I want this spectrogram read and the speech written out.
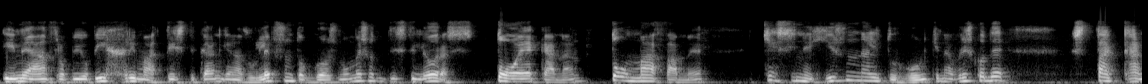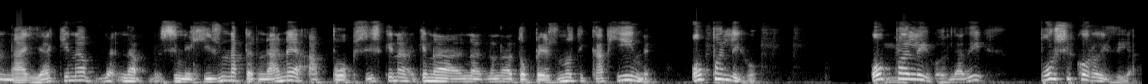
είναι άνθρωποι οι οποίοι χρηματίστηκαν για να δουλέψουν τον κόσμο μέσω της τηλεόρασης. Το έκαναν, το μάθαμε και συνεχίζουν να λειτουργούν και να βρίσκονται στα κανάλια και να, να συνεχίζουν να περνάνε απόψεις και, να, και να, να, να, το παίζουν ότι κάποιοι είναι. Όπα λίγο. Όπα ναι. λίγο. Δηλαδή, πόση κοροϊδία.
